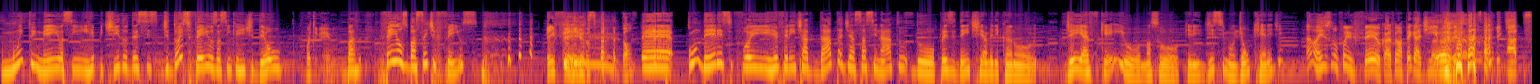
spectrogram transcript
muito e-mail, assim, repetido desses. De dois fails, assim, que a gente deu. Muito bem. ba- fails bastante feios. Bem feios. É, um deles foi referente à data de assassinato do presidente americano JFK, o nosso queridíssimo John Kennedy. Não, mas isso não foi feio, cara. Foi uma pegadinha pra ver se estavam ligados.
